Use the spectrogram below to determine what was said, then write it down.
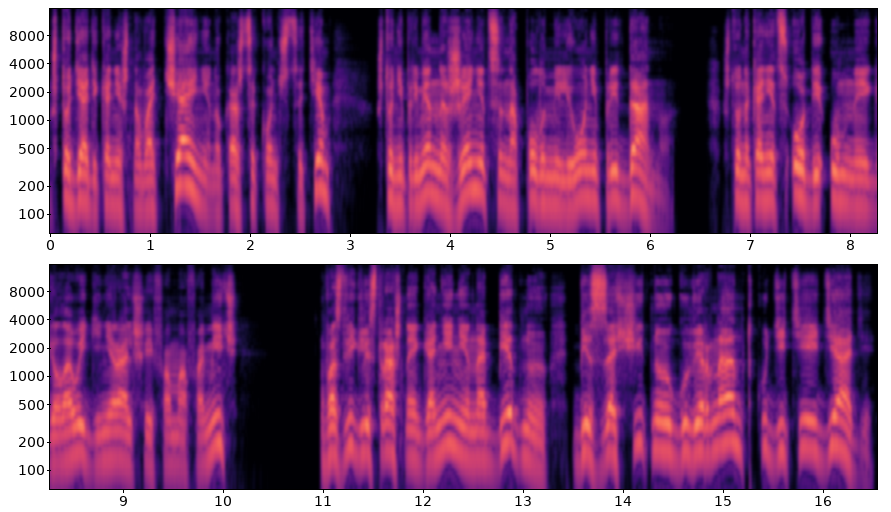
что дядя, конечно, в отчаянии, но, кажется, кончится тем, что непременно женится на полумиллионе приданного, что, наконец, обе умные головы, генеральша и Фома Фомич, воздвигли страшное гонение на бедную, беззащитную гувернантку детей дяди,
